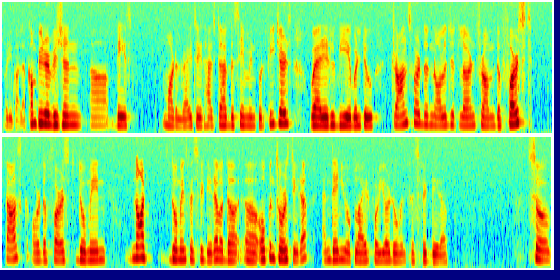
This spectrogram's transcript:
what do you call a computer vision uh, based model, right? So it has to have the same input features where it'll be able to transfer the knowledge it learned from the first task or the first domain, not domain specific data, but the uh, open source data, and then you apply it for your domain specific data. So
